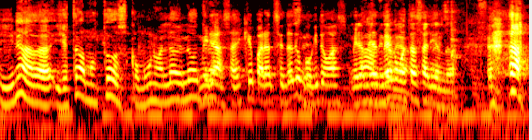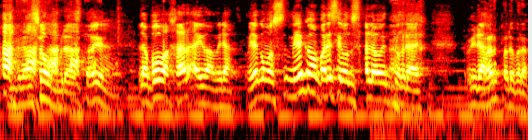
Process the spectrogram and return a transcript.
Y nada, y estábamos todos como uno al lado del otro. Mirá, ¿sabes qué? Pará, sentate un poquito más. Mirá, ah, mirá, cómo está saliendo. Entre las sombras, está bien. La puedo bajar, ahí va, mirá. Mirá cómo, mirá cómo aparece Gonzalo Ventura. Eh. Mirá. A ver, para, para.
